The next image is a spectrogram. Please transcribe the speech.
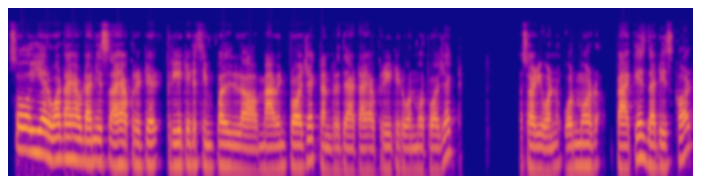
so here what i have done is i have created created a simple uh, maven project. Under that i have created one more project. Sorry one one more package that is called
